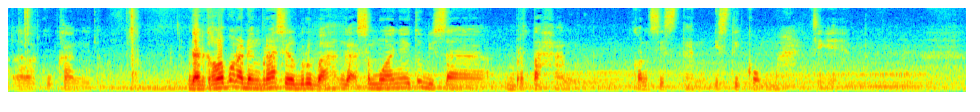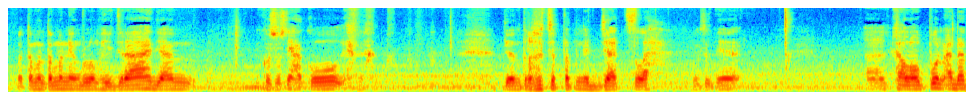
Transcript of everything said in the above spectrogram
uh, lakukan gitu. Dan kalaupun ada yang berhasil berubah nggak semuanya itu bisa bertahan konsisten istiqomah cik buat teman-teman yang belum hijrah jangan khususnya aku jangan terlalu cepat ngejudge lah. Maksudnya uh, kalaupun ada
